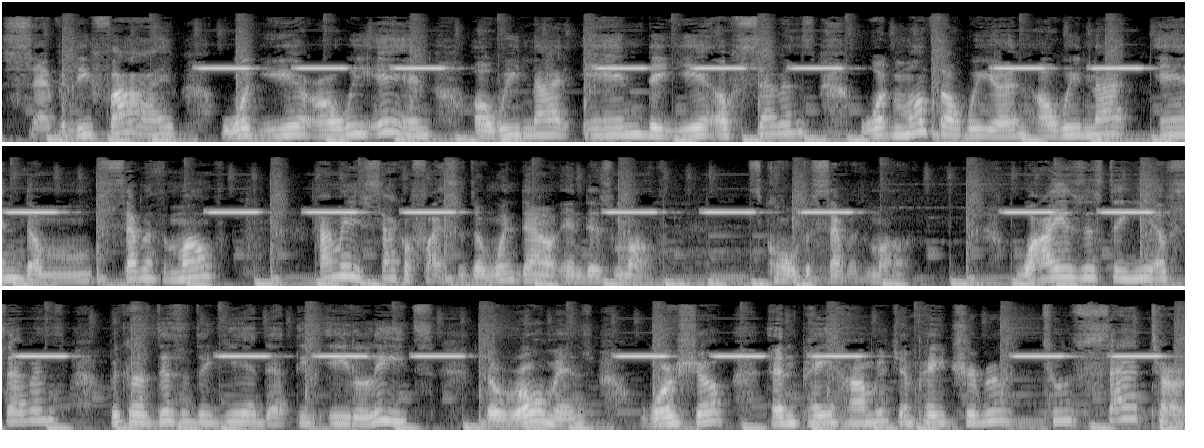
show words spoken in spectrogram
75. What year are we in? Are we not in the year of sevens? What month are we in? Are we not in the seventh month? How many sacrifices that went down in this month? It's called the seventh month. Why is this the year of sevens? Because this is the year that the elites, the Romans, worship and pay homage and pay tribute to Saturn.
